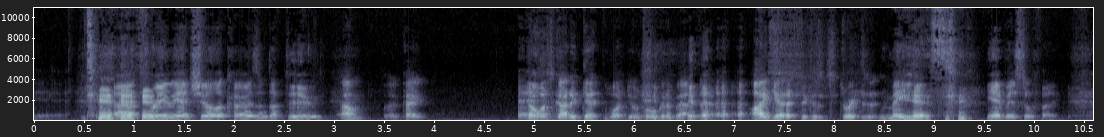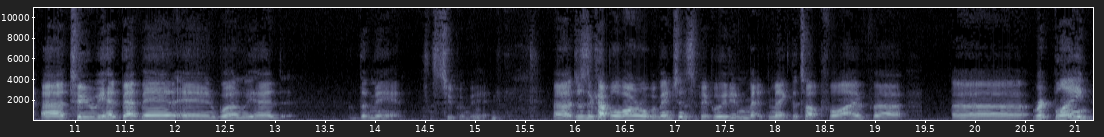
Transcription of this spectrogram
Yeah. Uh, three we had Sherlock Holmes and Doctor Who. Um, okay, And- no one's going to get what you're talking about. there. I get it because it's directed at me. Yes. yeah, but it's still funny. Uh, two we had Batman, and one we had the Man, Superman. Uh, just a couple of honourable mentions to people who didn't ma- make the top five. Uh, uh, Rick Blaine.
